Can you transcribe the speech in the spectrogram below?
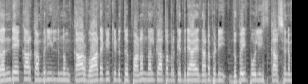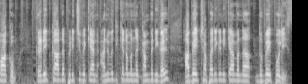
റെന്റേ കാർ കമ്പനിയിൽ നിന്നും കാർ വാടകയ്ക്കെടുത്ത് പണം നൽകാത്തവർക്കെതിരായ നടപടി ദുബൈ പോലീസ് കർശനമാക്കും. ക്രെഡിറ്റ് കാർഡ് പിടിച്ചുവെക്കാൻ അനുവദിക്കണമെന്ന് കമ്പനികൾ അപേക്ഷ പരിഗണിക്കാമെന്ന് ദുബൈ പോലീസ്.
